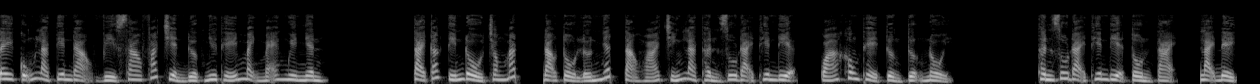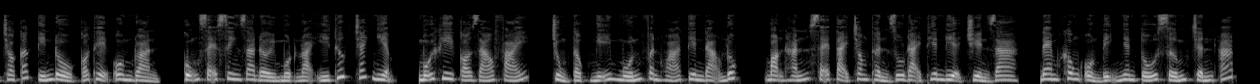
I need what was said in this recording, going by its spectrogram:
Đây cũng là tiên đạo vì sao phát triển được như thế mạnh mẽ nguyên nhân tại các tín đồ trong mắt đạo tổ lớn nhất tạo hóa chính là thần du đại thiên địa quá không thể tưởng tượng nổi. Thần du đại thiên địa tồn tại, lại để cho các tín đồ có thể ôm đoàn, cũng sẽ sinh ra đời một loại ý thức trách nhiệm. Mỗi khi có giáo phái, chủng tộc nghĩ muốn phân hóa tiên đạo lúc, bọn hắn sẽ tại trong thần du đại thiên địa truyền ra, đem không ổn định nhân tố sớm chấn áp.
